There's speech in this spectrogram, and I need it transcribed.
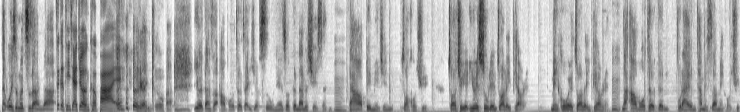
那为什么知道？你知道？这个听起来就很可怕哎，很可怕，因为当时奥伯特在一九四五年的时候跟他的学生，嗯，然后被美军抓过去，抓去，因为苏联抓了一票人，美国也抓了一票人，嗯，那奥伯特跟布莱恩他们是到美国去。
